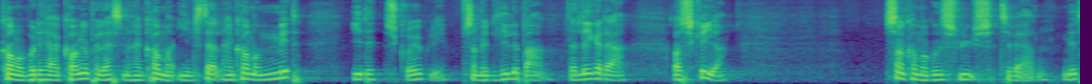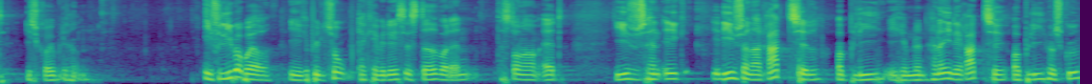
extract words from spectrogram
kommer på det her kongepalads, men han kommer i en stald. Han kommer midt i det skrøbelige, som et lille barn, der ligger der og skriger. Så kommer Guds lys til verden, midt i skrøbeligheden. I Filipperbrevet i kapitel 2, der kan vi læse et sted, hvordan der står noget om, at Jesus, han ikke, Jesus han har ret til at blive i himlen. Han har egentlig ret til at blive hos Gud.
